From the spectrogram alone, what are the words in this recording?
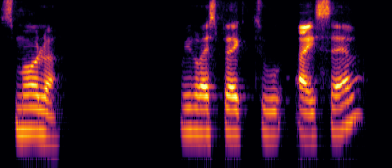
small with respect to I cell.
